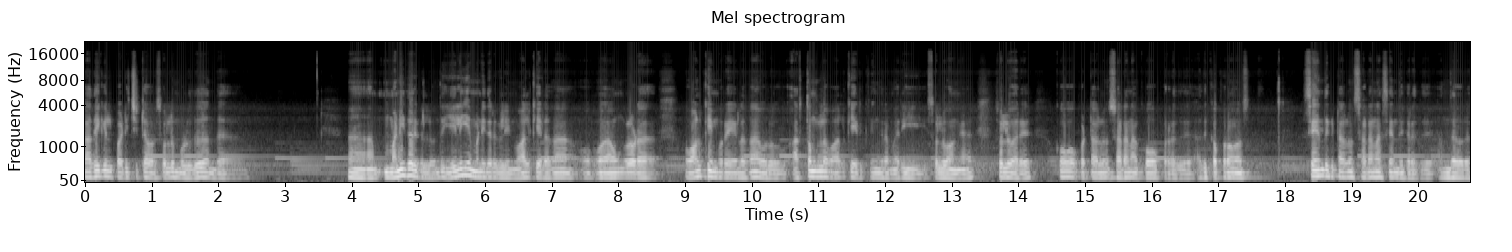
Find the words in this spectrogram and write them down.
கதைகள் படிச்சுட்டு அவர் சொல்லும் பொழுது அந்த மனிதர்கள் வந்து எளிய மனிதர்களின் வாழ்க்கையில தான் அவங்களோட வாழ்க்கை முறையில் தான் ஒரு அர்த்தமுள்ள வாழ்க்கை இருக்குங்கிற மாதிரி சொல்லுவாங்க. சொல்லுவார். கோவப்பட்டாலும் சடனாக கோவப்படுறது அதுக்கப்புறம் சேர்ந்துக்கிட்டாலும் சடனாக சேர்ந்துக்கிறது அந்த ஒரு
